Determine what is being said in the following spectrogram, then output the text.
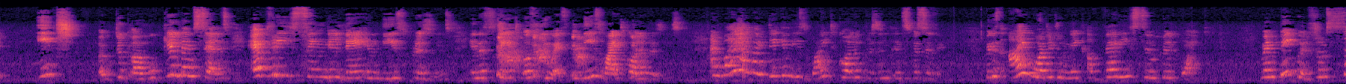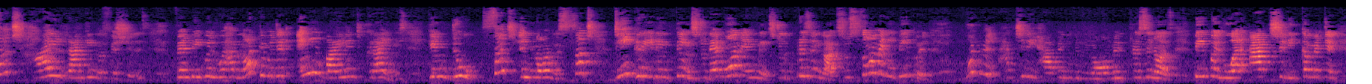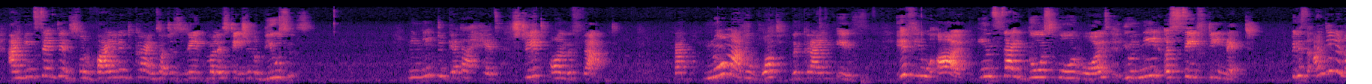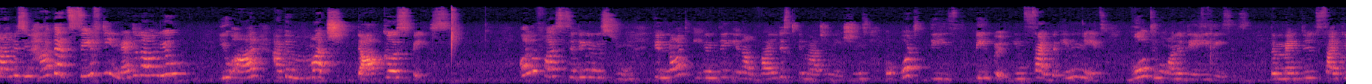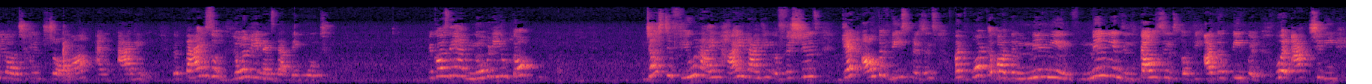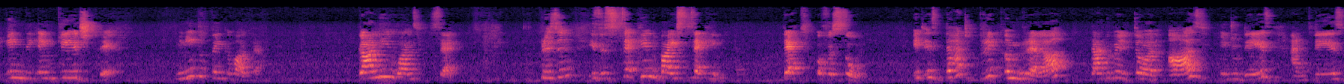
each, uh, to, uh, who kill themselves every single day in these prisons in the state of US, in these white collar prisons. And why have I taken these white collar prisons in specific? Because I wanted to make a very simple point. When people from such high ranking officials, when people who have not committed any violent crimes can do such enormous, such degrading things to their own inmates, to the prison guards, to so many people, what will actually happen to the normal prisoners, people who are actually committed and being sentenced for violent crimes such as rape, molestation, abuses? We need to get our heads straight on the fact that no matter what the crime is, if you are inside those four walls, you need a safety net. Because until and unless you have that safety net around you, you are at a much darker space. All of us sitting in this room cannot even think in our wildest imaginations of what these people inside, the inmates, go through on a daily basis. The mental, psychological trauma and agony, the pangs of loneliness that they go through. Because they have nobody to talk to. Just a few high-ranking officials get out of these prisons, but what about the millions, millions and thousands of the other people who are actually in the, engaged there? We need to think about them. Gandhi once said, prison is a second by second death of a soul. It is that brick umbrella that will turn hours into days and days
